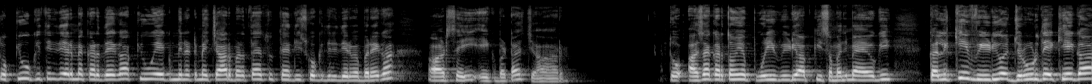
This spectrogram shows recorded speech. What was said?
तो क्यू कितनी देर में कर देगा? क्यू एक मिनट में चार भरता है तो तैंतीस को कितनी देर में भरेगा? आठ से ही एक बटा चार। तो आशा करता हूँ ये पूरी वीडियो आपकी समझ में आई होगी। कल की वीडियो ज़रूर देखिएगा,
